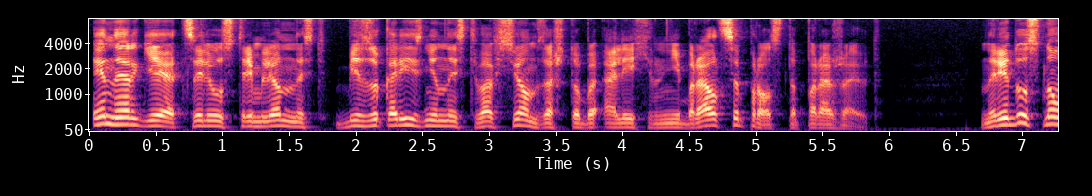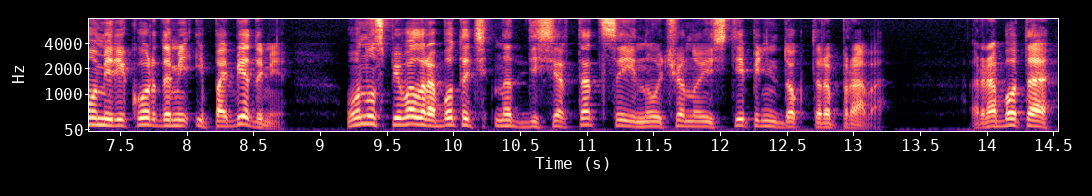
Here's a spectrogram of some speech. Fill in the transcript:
Энергия, целеустремленность, безукоризненность во всем, за что бы Олехин не брался, просто поражают. Наряду с новыми рекордами и победами он успевал работать над диссертацией на ученую степень доктора права. Работа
